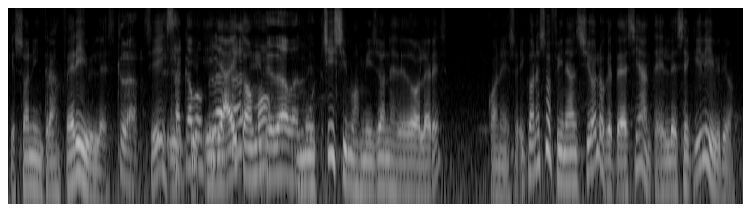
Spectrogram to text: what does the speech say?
que son intransferibles. Claro. ¿sí? Y, y, ahí tomó muchísimos millones de dólares con eso. Y con eso financió lo que te decía antes, el desequilibrio.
